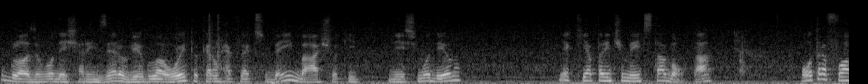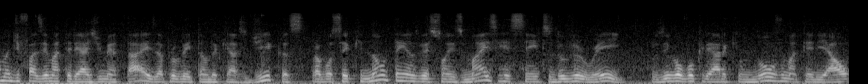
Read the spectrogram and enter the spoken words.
O gloss eu vou deixar em 0,8, eu quero um reflexo bem baixo aqui nesse modelo. E aqui aparentemente está bom, tá? Outra forma de fazer materiais de metais, aproveitando aqui as dicas, para você que não tem as versões mais recentes do V-Ray, Inclusive eu vou criar aqui um novo material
